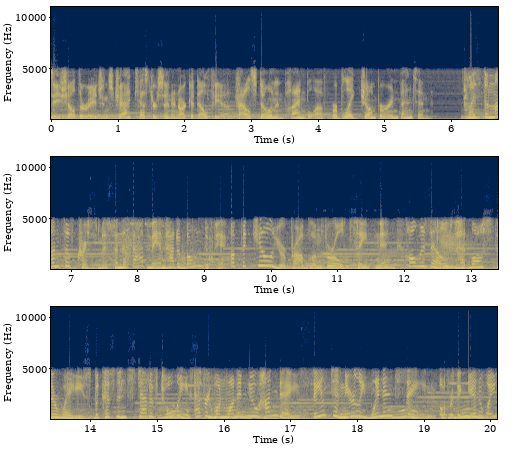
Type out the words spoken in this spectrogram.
See shelter agents Chad Kesterson in Arkadelphia, Kyle Stone in Pine Bluff, or Blake Jumper in Benton. Twas the month of Christmas, and the fat man had a bone to pick. A peculiar problem for old Saint Nick. All his elves had lost their ways because instead of toys, everyone wanted new Hyundais. Santa nearly went insane over the getaway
